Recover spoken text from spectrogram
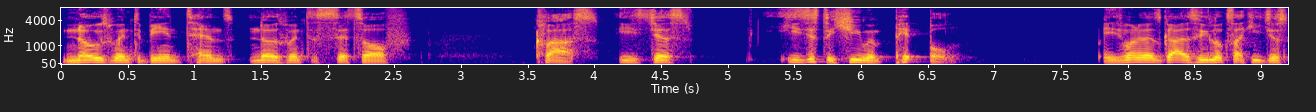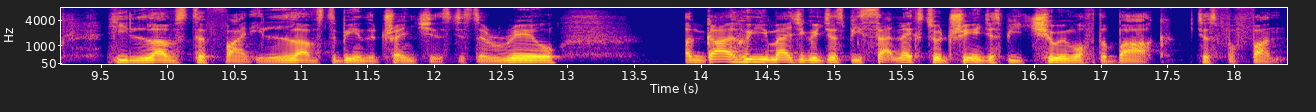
knows when to be intense, knows when to sit off. Class. He's just he's just a human pit bull. He's one of those guys who looks like he just he loves to fight. He loves to be in the trenches. Just a real a guy who you imagine could just be sat next to a tree and just be chewing off the bark just for fun.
